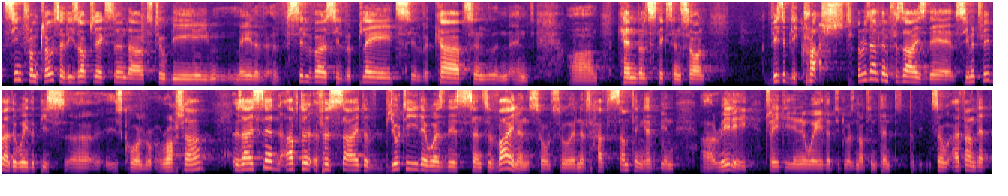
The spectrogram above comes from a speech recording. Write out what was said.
Seen from closer, these objects turned out to be made of, of silver, silver plates, silver cups, and, and, and um, candlesticks, and so on, visibly crushed. The result emphasized the symmetry. By the way, the piece uh, is called Rorschach. As I said, after a first sight of beauty, there was this sense of violence also, and if something have been uh, really treated in a way that it was not intended to be. So I found that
